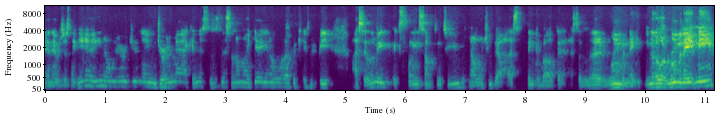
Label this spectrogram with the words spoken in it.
And they was just like, yeah, you know, we heard your name, Jerry Mack, and this is this. And I'm like, yeah, you know, whatever the case may be. I said, let me explain something to you. And I want you guys to think about that. I said, let it ruminate. You know what ruminate mean?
